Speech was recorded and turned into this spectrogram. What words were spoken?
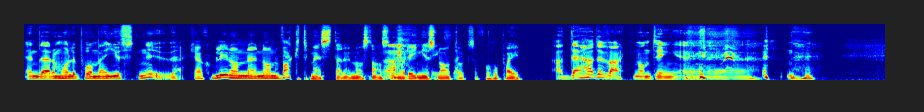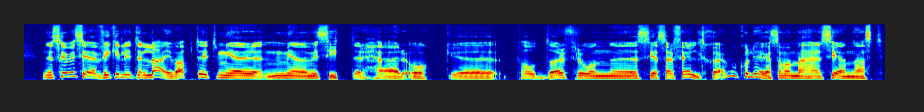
än där de håller på med just nu. Kanske blir någon, någon vaktmästare någonstans som Ja, ringer snart exakt. också för att hoppa in. Ja, det hade varit någonting. Eh... nu ska vi se, jag fick en liten live-update mer, medan vi sitter här och eh, poddar från eh, Cesar Fältskär, vår kollega som var med här senast.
